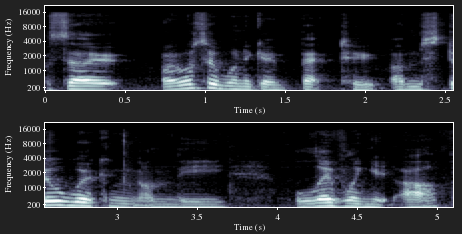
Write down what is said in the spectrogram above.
So I also want to go back to, I'm still working on the leveling it up,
